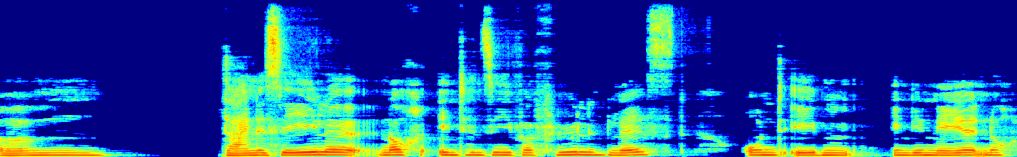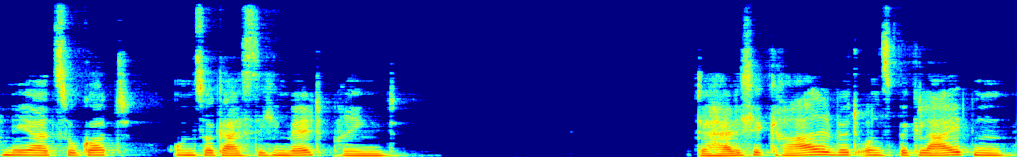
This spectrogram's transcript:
ähm, deine Seele noch intensiver fühlen lässt und eben in die Nähe noch näher zu Gott und zur geistlichen Welt bringt. Der Heilige Gral wird uns begleiten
